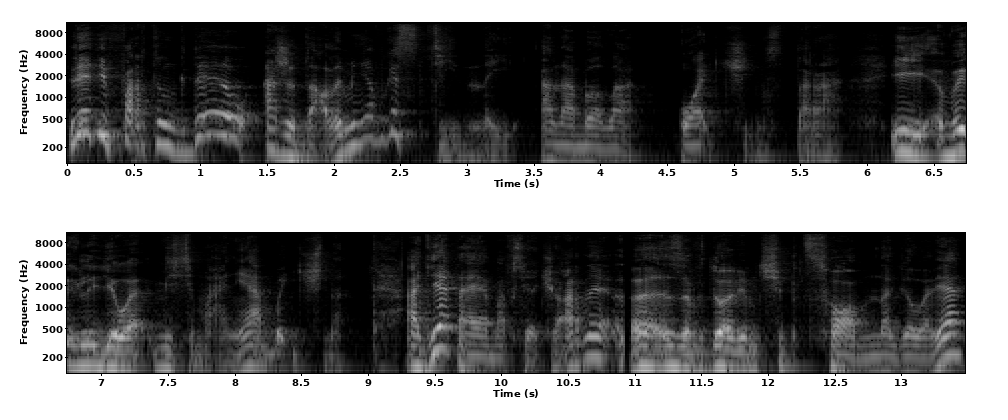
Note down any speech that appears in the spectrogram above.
Леди Фартингдейл ожидала меня в гостиной. Она была очень стара и выглядела весьма необычно. Одетая во все черное, э, с вдовим чепцом на голове,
